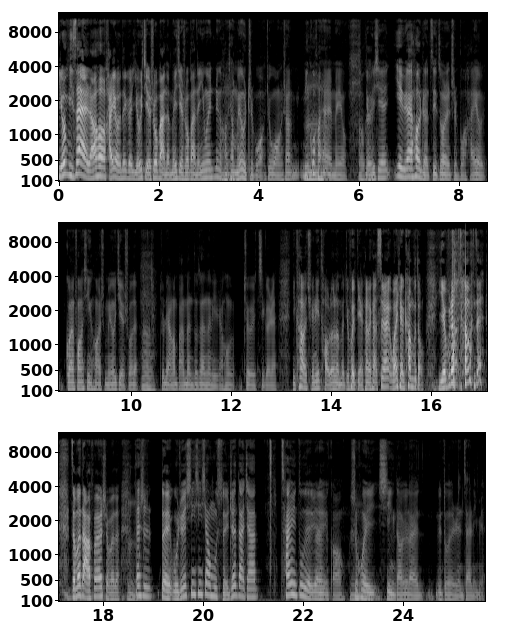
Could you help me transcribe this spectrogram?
有比赛，然后还有那个有解说版的，没解说版的，因为那个好像没有直播，就网上咪咕好像也没有，有一些业余爱好者自己做了直播，还有官方信号是没有解说的，嗯，就两个版本都在那里，然后就有几个人，你看到群里讨论了吗？就会点开来看，虽然完全看不懂，也不知道他们在 怎么打分什么的，但是对我觉得新兴项目随着大家。参与度也越来越高，是会吸引到越来越多的人在里面。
